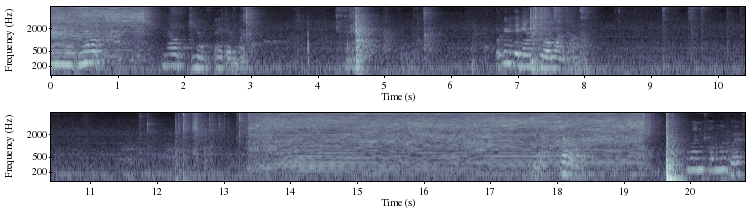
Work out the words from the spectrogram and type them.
Mm, nope, that didn't work. We're gonna go down to a one comb. That'll work. One comb will work.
